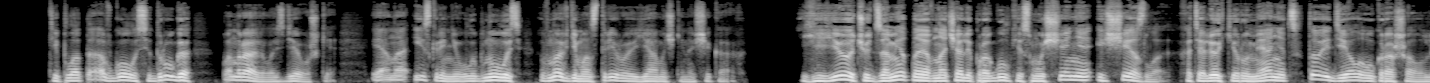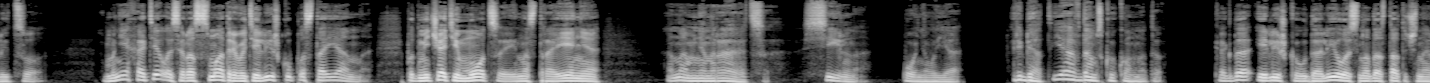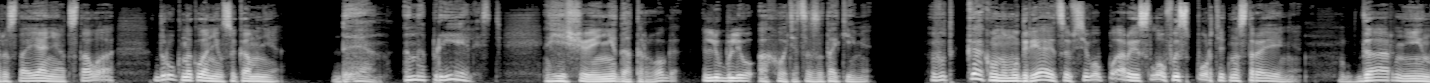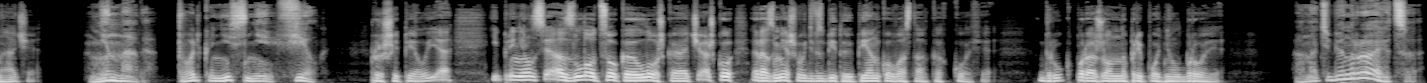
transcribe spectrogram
Теплота в голосе друга понравилась девушке — и она искренне улыбнулась, вновь демонстрируя ямочки на щеках. Ее чуть заметное в начале прогулки смущение исчезло, хотя легкий румянец то и дело украшал лицо. Мне хотелось рассматривать Илишку постоянно, подмечать эмоции и настроение. Она мне нравится. Сильно, понял я. «Ребят, я в дамскую комнату». Когда Илишка удалилась на достаточное расстояние от стола, друг наклонился ко мне. «Дэн, она прелесть. Еще и недотрога. Люблю охотиться за такими. Вот как он умудряется всего парой слов испортить настроение? Дар не иначе. «Не надо, только не с ней, Фил», — прошипел я и принялся, зло цокая ложкой о чашку, размешивать взбитую пенку в остатках кофе. Друг пораженно приподнял брови. «Она тебе нравится».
